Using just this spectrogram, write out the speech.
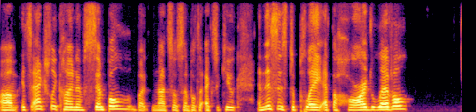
Um, it's actually kind of simple, but not so simple to execute. And this is to play at the hard level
